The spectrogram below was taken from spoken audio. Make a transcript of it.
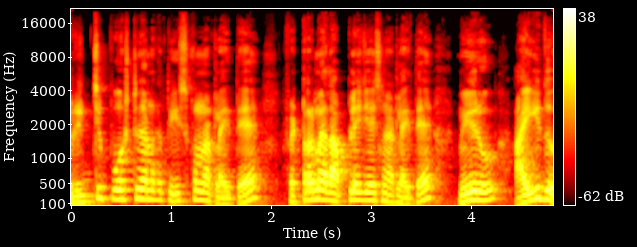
బ్రిడ్జ్ పోస్ట్ కనుక తీసుకున్నట్లయితే ఫిట్టర్ మీద అప్లై చేసినట్లయితే మీరు ఐదు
